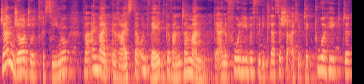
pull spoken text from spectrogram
Gian Giorgio Trissino war ein weitgereister und weltgewandter Mann, der eine Vorliebe für die klassische Architektur hegte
